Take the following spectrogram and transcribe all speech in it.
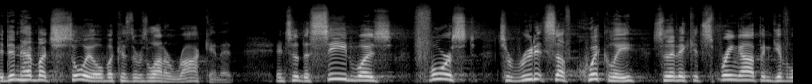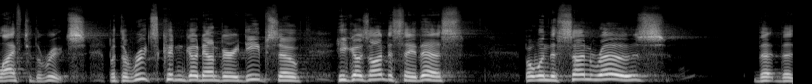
it didn't have much soil because there was a lot of rock in it. And so the seed was forced to root itself quickly so that it could spring up and give life to the roots. But the roots couldn't go down very deep. So he goes on to say this But when the sun rose, the, the,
